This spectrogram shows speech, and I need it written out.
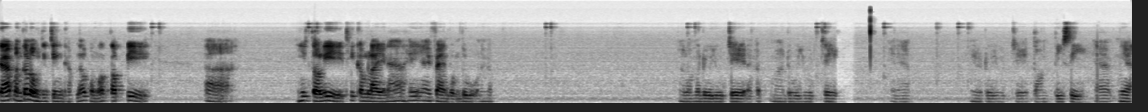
กราฟมันก็ลงจริง ๆ ครับ แล้วผมก็ copy อ่า history ที่กำไรนะฮะให้ให้แฟนผมดูนะครับ เรามาดู UJ นะครับ มาดู UJ เนี่ยนะครับมาดู UJ ตอนตีสี่นะครับเนี่ย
